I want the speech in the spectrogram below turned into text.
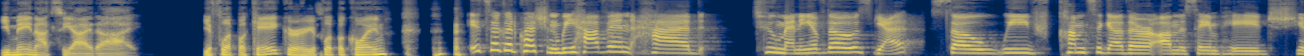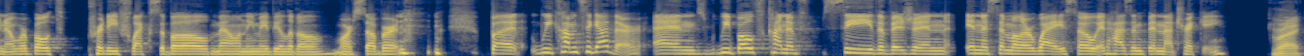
you may not see eye to eye? You flip a cake or you flip a coin? it's a good question. We haven't had too many of those yet. So we've come together on the same page. You know, we're both pretty flexible. Melanie maybe a little more stubborn, but we come together and we both kind of see the vision in a similar way. So it hasn't been that tricky. Right.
